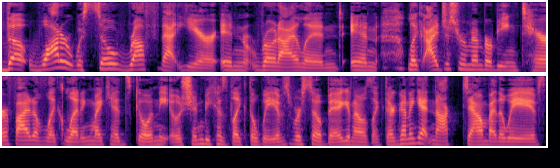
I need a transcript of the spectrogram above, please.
the water was so rough that year in Rhode Island. And like, I just remember being terrified of like letting my kids go in the ocean because like the waves were so big. And I was like, they're going to get knocked down by the waves.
